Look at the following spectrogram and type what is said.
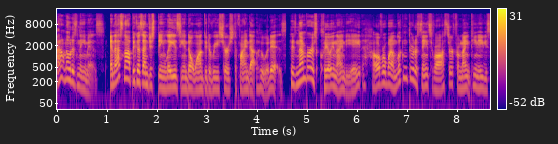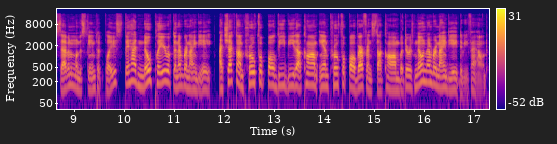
I don't know what his name is. And that's not because I'm just being lazy and don't want to do the research to find out who it is. His number is clearly 98, however, when I'm looking through the Saints roster from 1987 when this game took place, they had no player with the number 98. I checked on ProFootballDB.com and ProFootballReference.com, but there was no number 98 to be found.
